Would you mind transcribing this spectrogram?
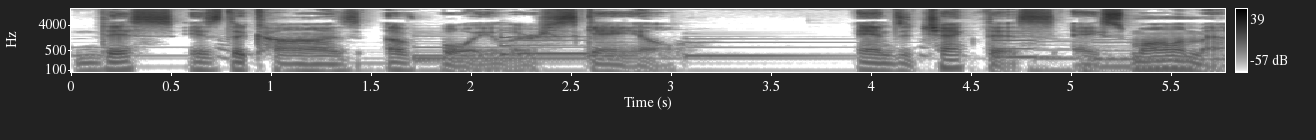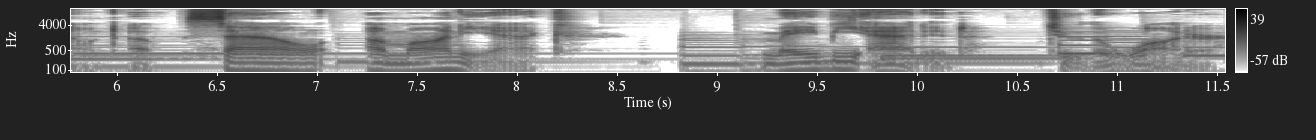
This is the cause of boiler scale. And to check this, a small amount of sal ammoniac may be added to the water,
